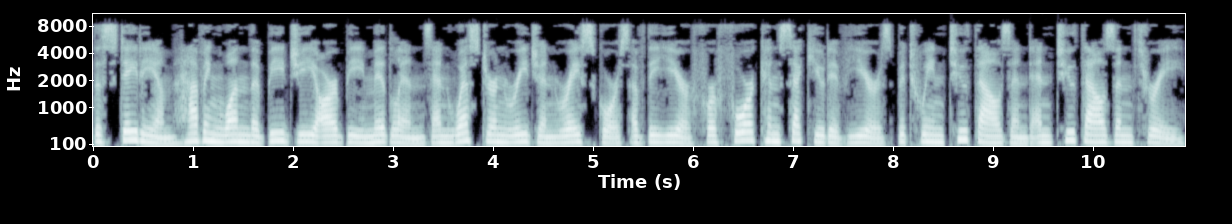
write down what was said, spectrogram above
the stadium having won the BGRB Midlands and Western Region Racecourse of the Year for four consecutive years between 2000 and 2003.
